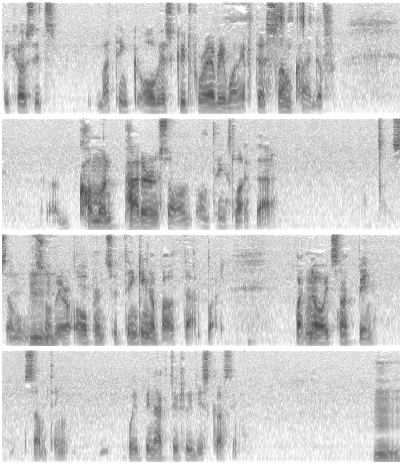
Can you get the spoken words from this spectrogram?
because it's, I think, always good for everyone if there's some kind of uh, common patterns on, on things like that. So, mm. so we're open to thinking about that, but but no, it's not been something we've been actively discussing. Hmm.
